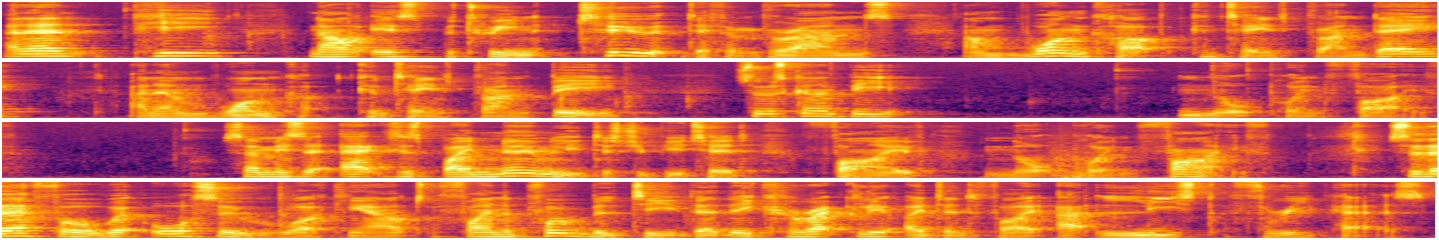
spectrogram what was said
And then p now is between two different brands and one cup contains brand A and then one contains brand B, so it's going to be 0.5. So that means that x is binomially distributed 5, 0.5. So therefore, we're also working out to find the probability that they correctly identify at least three pairs.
